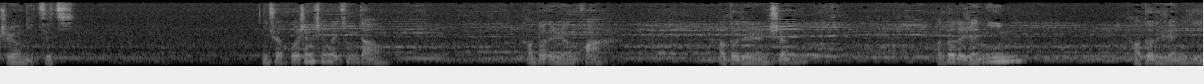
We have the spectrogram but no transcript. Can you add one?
只有你自己，你却活生生的听到好多的人话，好多的人生，好多的人因，好多的人意。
